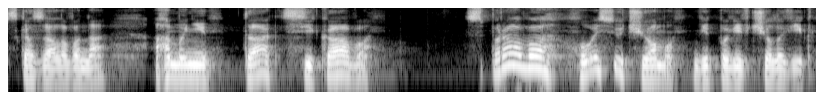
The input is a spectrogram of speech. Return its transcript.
сказала вона, а мені так цікаво. Справа ось у чому, відповів чоловік.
